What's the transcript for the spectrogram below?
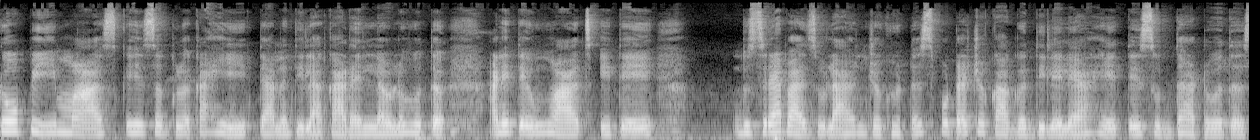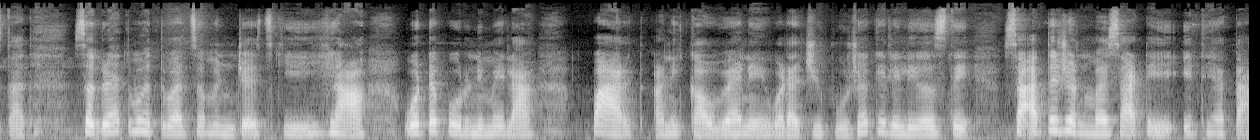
टोपी मास्क हे सगळं काही त्यानं तिला काढायला लावलं होतं आणि तेव्हाच इथे दुसऱ्या बाजूला जे घटस्फोटाचे कागद दिलेले आहेत ते सुद्धा आठवत असतात. सगळ्यात महत्त्वाचं म्हणजेच की ह्या वटपौर्णिमेला पार्थ आणि काव्याने वडाची पूजा केलेली असते. सात जन्मासाठी इथे आता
